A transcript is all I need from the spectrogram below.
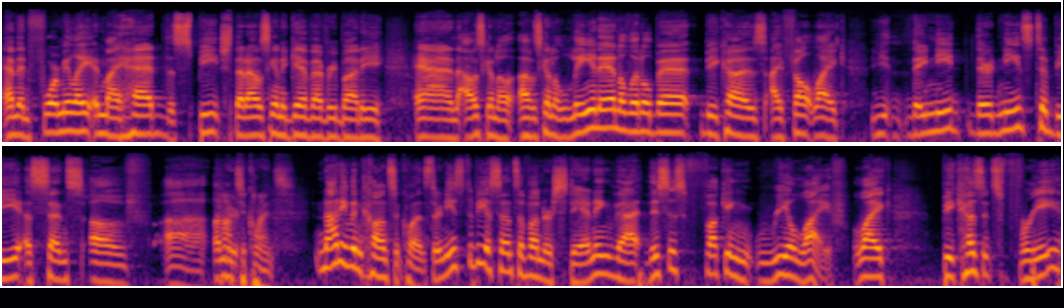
and then formulate in my head the speech that I was going to give everybody. And I was going to, I was going to lean in a little bit because I felt like they need, there needs to be a sense of, uh, under- Consequence. not even consequence. There needs to be a sense of understanding that this is fucking real life. Like, because it's free,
